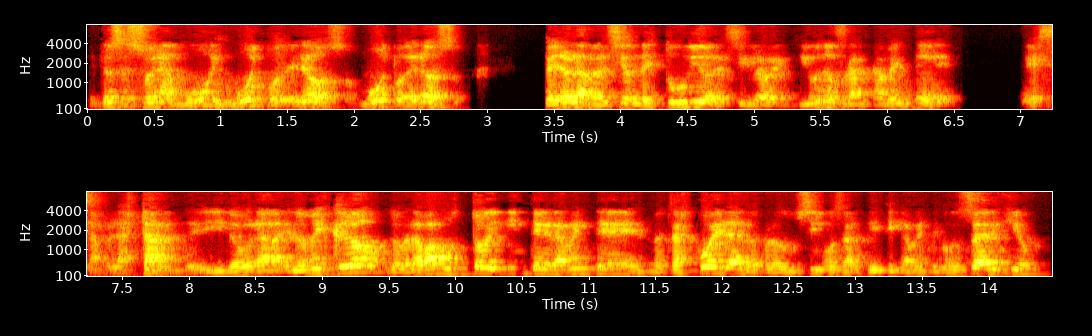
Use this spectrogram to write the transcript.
Entonces suena muy, muy poderoso, muy poderoso. Pero la versión de estudio del siglo XXI, francamente, es aplastante. Y lo, lo mezcló, lo grabamos todo íntegramente en nuestra escuela, lo producimos artísticamente con Sergio,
